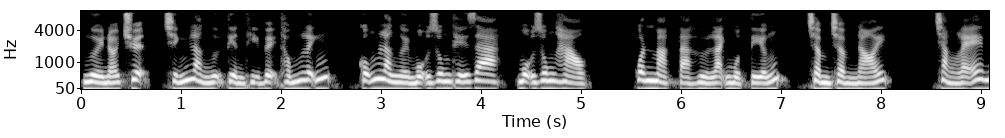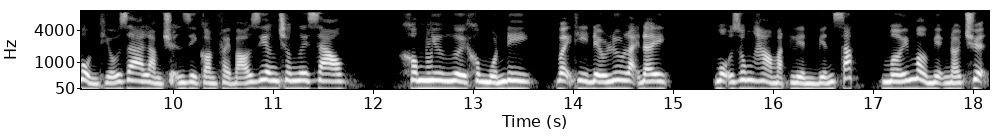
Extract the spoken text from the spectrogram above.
Người nói chuyện, chính là ngự tiền thị vệ thống lĩnh, cũng là người mộ dung thế gia, mộ dung hào. Quân mạc tà hừ lạnh một tiếng, trầm trầm nói, chẳng lẽ bổn thiếu gia làm chuyện gì còn phải báo riêng cho ngươi sao? Không như ngươi không muốn đi, vậy thì đều lưu lại đây. Mộ dung hào mặt liền biến sắc, mới mở miệng nói chuyện,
